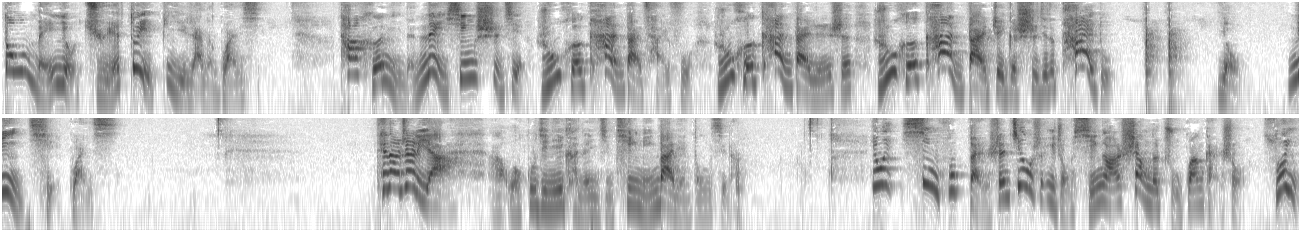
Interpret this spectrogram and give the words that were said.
都没有绝对必然的关系。它和你的内心世界如何看待财富，如何看待人生，如何看待这个世界的态度，有密切关系。听到这里呀，啊，我估计你可能已经听明白点东西了。因为幸福本身就是一种形而上的主观感受，所以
